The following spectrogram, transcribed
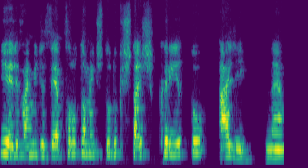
e ele vai me dizer absolutamente tudo que está escrito ali, né?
